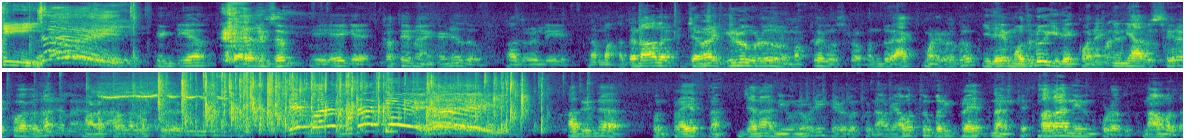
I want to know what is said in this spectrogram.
ಕಿ. ಇಂಡಿಯಾ ಟೆರರಿಸಂ ಹೇಗೆ ಕಥೆನ ಹೆಣೆದು ಅದರಲ್ಲಿ ನಮ್ಮ ಹದಿನಾಲ್ಕು ಜನ ಹೀರೋಗಳು ಮಕ್ಕಳಿಗೋಸ್ಕರ ಬಂದು ಆಕ್ಟ್ ಮಾಡಿರೋದು ಇದೇ ಮೊದಲು ಇದೇ ಕೊನೆ. ಇನ್ಯಾರು ಸೇರಕ್ಕೂ ಆಗಲ್ಲ ಮಾಡಕ್ಕಾಗಲ್ಲ ಅದರಿಂದ ಕೇಳೋದಿಲ್ಲ ಒಂದು ಪ್ರಯತ್ನ, ಜನ ನೀವು ನೋಡಿ ಹೇಳಬೇಕು. ನಾವು ಯಾವತ್ತೂ ಬರೀ ಪ್ರಯತ್ನ ಅಷ್ಟೇ. ಫಲ ನೀವು ಕೊಡೋದು, ನಾವಲ್ಲ.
